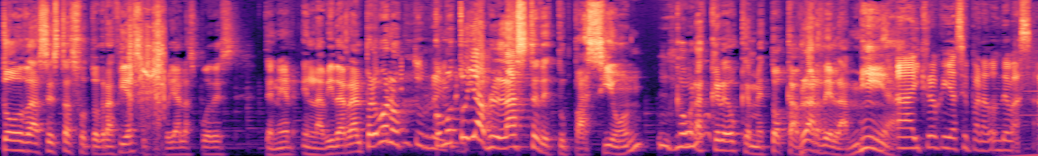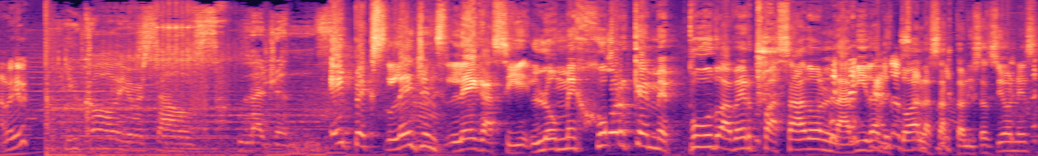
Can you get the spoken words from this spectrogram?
todas estas fotografías y pues ya las puedes tener en la vida real. Pero bueno, como tú ya hablaste de tu pasión, ahora creo que me toca hablar de la mía. Ay, creo que ya sé para dónde vas. A ver. You call yourselves legends. Apex Legends Legacy, lo mejor que me pudo haber pasado en la vida de todas las actualizaciones.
